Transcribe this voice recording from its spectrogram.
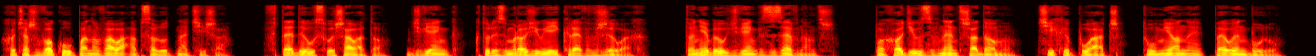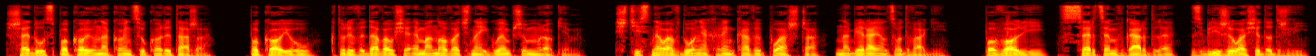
chociaż wokół panowała absolutna cisza. Wtedy usłyszała to. Dźwięk, który zmroził jej krew w żyłach. To nie był dźwięk z zewnątrz. Pochodził z wnętrza domu. Cichy płacz, tłumiony, pełen bólu. Szedł z pokoju na końcu korytarza. Pokoju, który wydawał się emanować najgłębszym mrokiem. Ścisnęła w dłoniach rękawy płaszcza, nabierając odwagi. Powoli, z sercem w gardle, zbliżyła się do drzwi.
